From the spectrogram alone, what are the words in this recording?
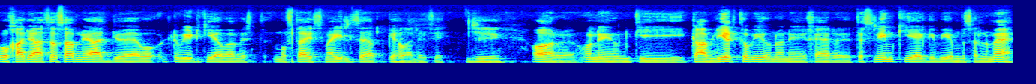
वो ख्वाजा आसफ साहब ने आज जो है वो ट्वीट किया हुआ मुफ्ता इस्माइल साहब के हवाले से। जी। और उन्हें उनकी काबिलियत को भी उन्होंने खैर तस्लीम किया है कि भी ये मुसलमा है।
